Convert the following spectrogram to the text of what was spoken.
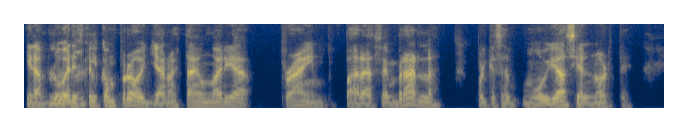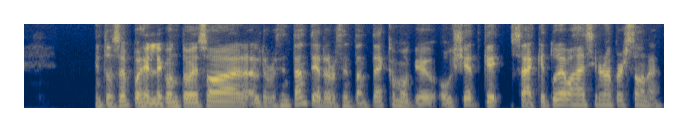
y las blueberries que él compró ya no están en un área prime para sembrarlas porque se movió hacia el norte. Entonces, pues él le contó eso al, representante y el representante es como que, oh shit, que, o sea, ¿qué tú le vas a decir a una persona?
